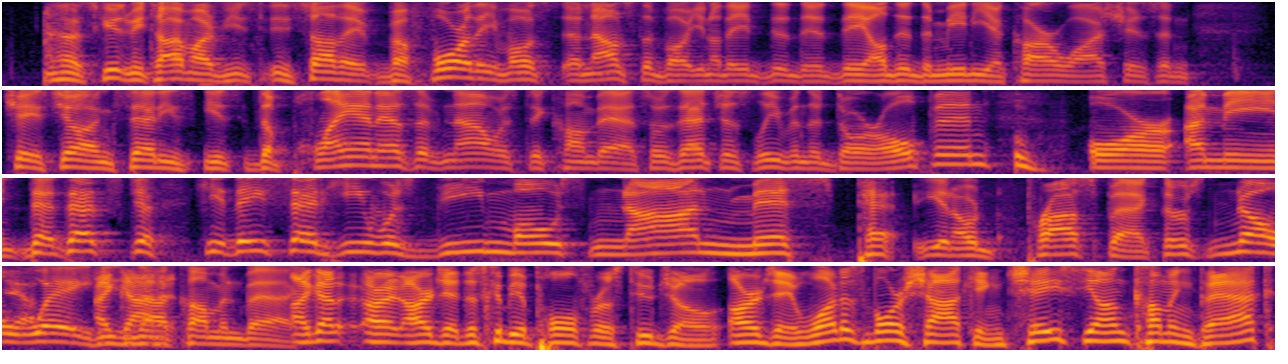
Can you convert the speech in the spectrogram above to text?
Excuse me, talking about if you, you saw the before the votes announced the vote, you know they did the, they all did the media car washes and Chase Young said he's he's the plan as of now is to come back. So is that just leaving the door open, or I mean that that's just he? They said he was the most non-miss pe- you know prospect. There's no way he's not it. coming back. I got it. All right, RJ. This could be a poll for us too, Joe. RJ, what is more shocking, Chase Young coming back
